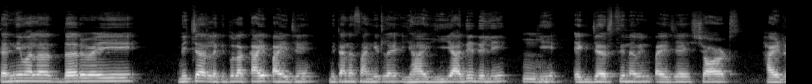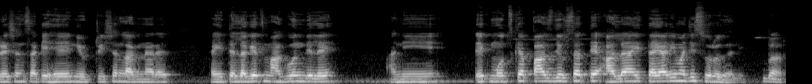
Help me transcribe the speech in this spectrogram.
त्यांनी मला दरवेळी विचारलं की तुला काय पाहिजे? मी त्यांना सांगितलं ह्या ही यादी दिली. की एक जर्सी नवीन पाहिजे शॉर्ट्स हायड्रेशनसाठी हे न्यूट्रिशन लागणार आहेत. त्यांनी ते लगेच मागवून दिले आणि एक मोजक्या पाच दिवसात ते आलं आणि तयारी माझी सुरू झाली. बरं.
